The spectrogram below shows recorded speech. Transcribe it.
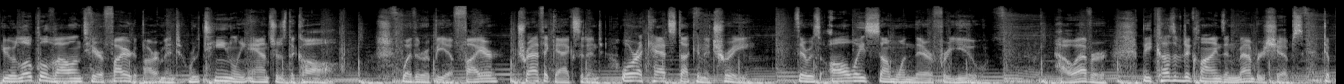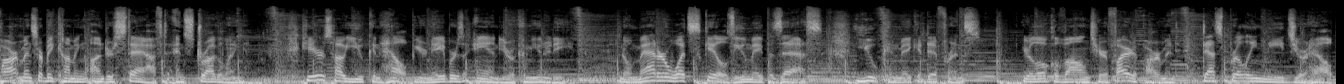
your local volunteer fire department routinely answers the call. Whether it be a fire, traffic accident, or a cat stuck in a tree, there is always someone there for you. However, because of declines in memberships, departments are becoming understaffed and struggling. Here's how you can help your neighbors and your community. No matter what skills you may possess, you can make a difference. Your local volunteer fire department desperately needs your help.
